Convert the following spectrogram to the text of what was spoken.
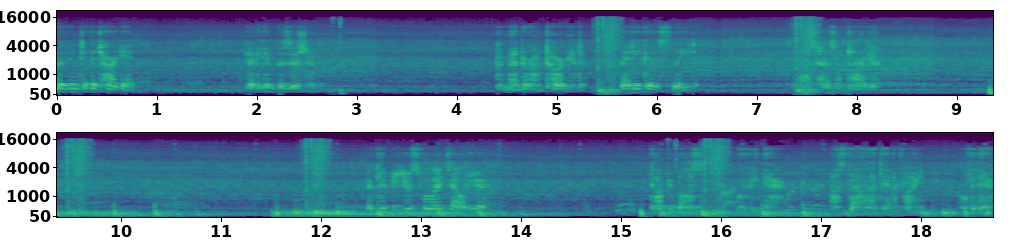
Moving to the target. Getting in position. Commander on target. Ready, Ghost Lead. Boss has on target. There could be useful intel here. Copy, boss. Moving there. Hostile identified. Over there.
